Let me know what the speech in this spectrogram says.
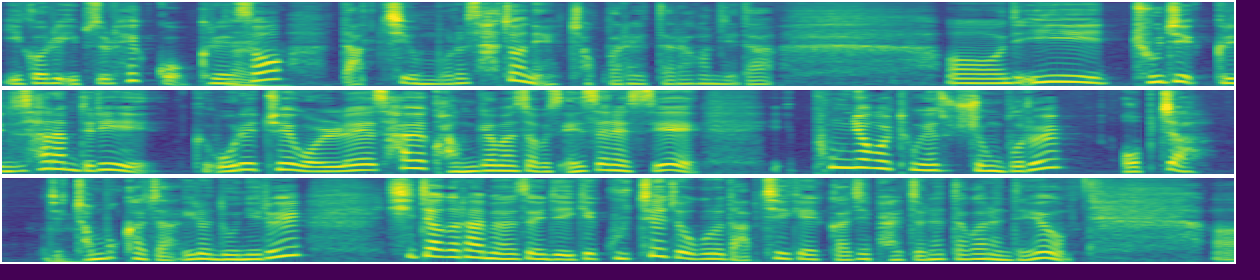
이거를 입수를 했고, 그래서 네. 납치 음모를 사전에 적발했다라고 합니다. 어, 근데 이 조직, 그리고 사람들이 그 올해 초에 원래 사회 관계만 서비스 SNS에 폭력을 통해서 주정부를 업자, 음. 이제 전복하자 이런 논의를 시작을 하면서 이제 이게 구체적으로 납치 계획까지 발전했다고 하는데요. 어,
